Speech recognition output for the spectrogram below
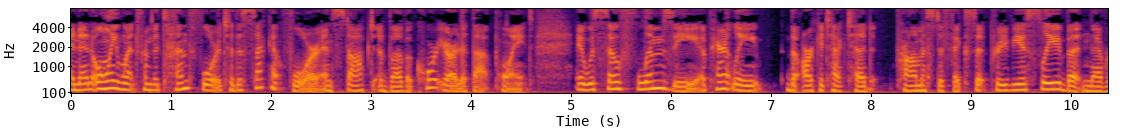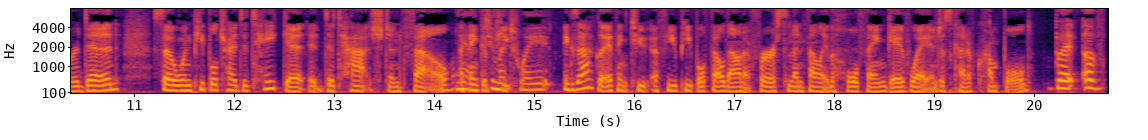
And it only went from the 10th floor to the second floor and stopped above a courtyard at that point. It was so flimsy. Apparently, the architect had promised to fix it previously, but never did. So when people tried to take it, it detached and fell. Yeah, I think too few, much weight. Exactly. I think two, a few people fell down at first, and then finally the whole thing gave way and just kind of crumpled. But of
